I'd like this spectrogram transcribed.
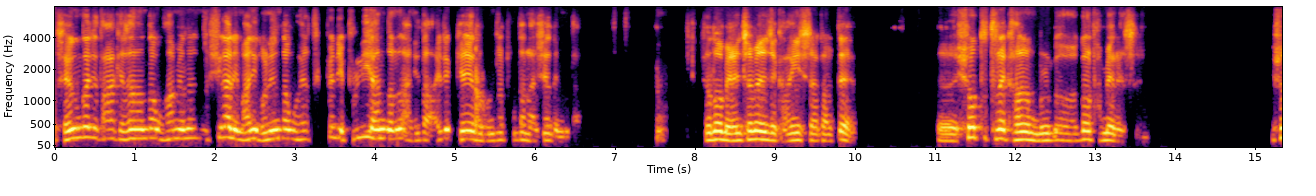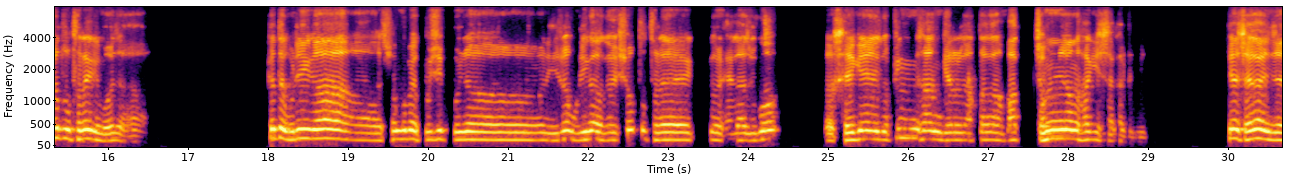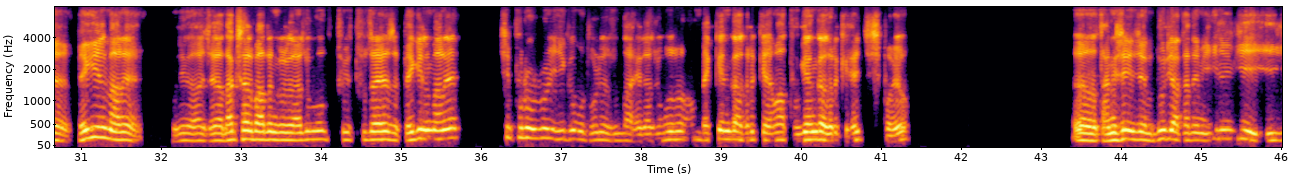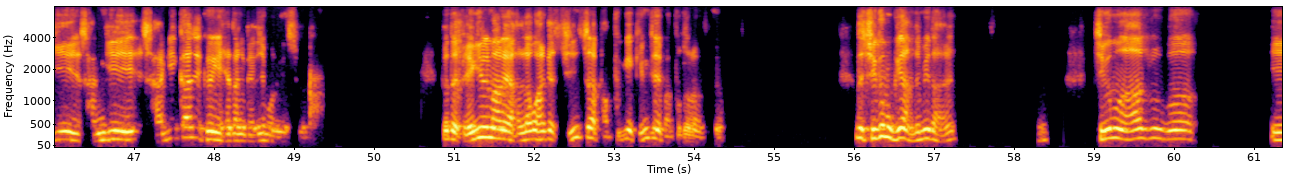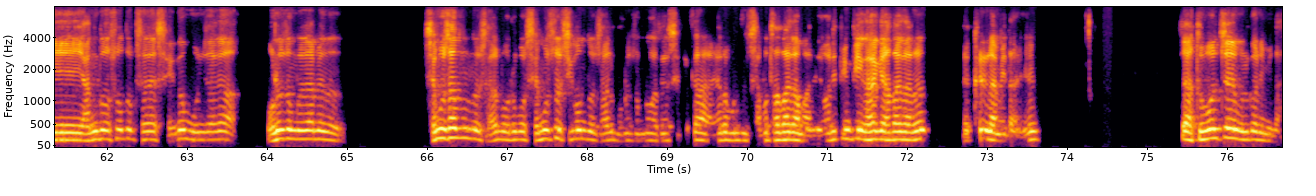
세금까지 다 계산한다고 하면은 시간이 많이 걸린다고 해서 특별히 불리한 건 아니다. 이렇게 여러분들 판단하셔야 됩니다. 저도 맨 처음에 이제 강의 시작할 때, 어, 쇼트 트랙 하는 물건을 판매를 했어요. 쇼트 트랙이 뭐냐. 그때 우리가 어, 1999년이죠. 우리가 그 쇼트 트랙을 해가지고 어, 세계 그 빙상계를 갖다가 막 점령하기 시작할 때입니다. 그래서 제가 이제 100일 만에 우리가 제가 낙찰 받은 걸 가지고 투- 투자해서 100일 만에 10%를 이익금을 돌려준다 해가지고 몇 개인가 그렇게 아마 두 개인가 그렇게 했지 싶어요. 어, 당시 이제 누리 아카데미 1기, 2기, 3기, 4기까지 거기에 해당이 되는지 모르겠습니다. 근데 100일 만에 하려고 하니까 진짜 바쁘게 굉장히 바쁘더라고요. 근데 지금은 그게 안 됩니다. 지금은 아주 그, 이 양도소득세 세금 문제가 어느 정도냐면은 세무사들도 잘 모르고 세무서 직원도 잘 모르는 정도가 됐으니까 여러분들 잘못하다가 말이에요. 어리빙빙하게 하다가는 큰일 납니다. 예. 자, 두 번째 물건입니다.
